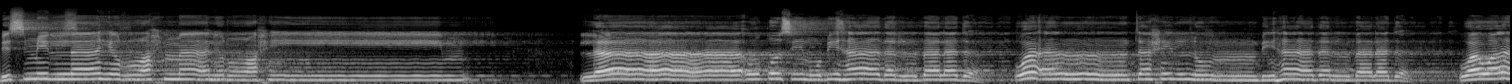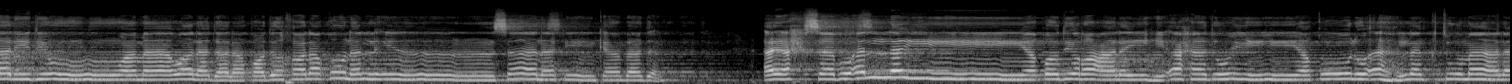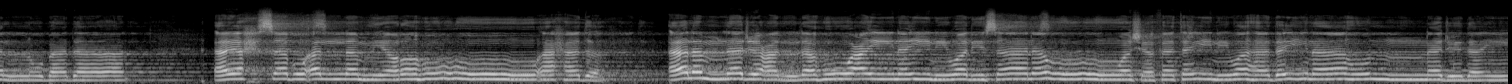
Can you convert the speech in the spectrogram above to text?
بسم الله الرحمن الرحيم. لا أقسم بهذا البلد وأنت حل بهذا البلد ووالد وما ولد لقد خلقنا الإنسان في كبد. أيحسب أن لن يقدر عليه أحد يقول أهلكت مالا لبدا؟ أيحسب أن لم يره أحد؟ ألم نجعل له عينين ولسانا وشفتين وهديناه النجدين؟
